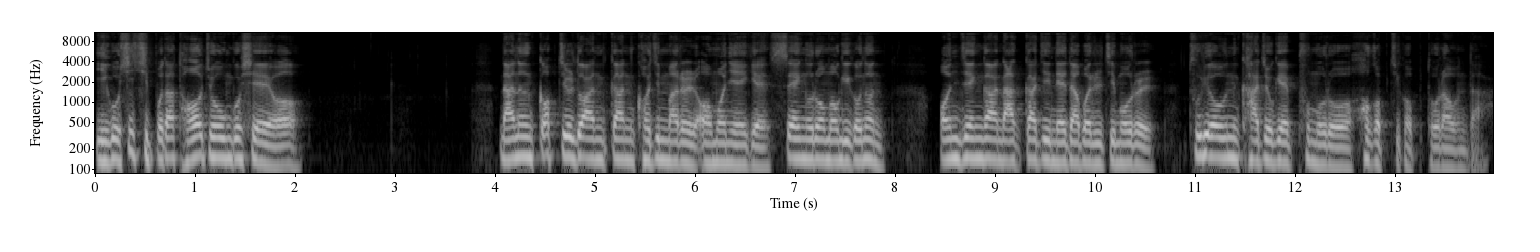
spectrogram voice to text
이곳이 집보다 더 좋은 곳이에요. 나는 껍질도 안 깐 거짓말을 어머니에게 생으로 먹이고는 언젠가 나까지 내다버릴지 모를 두려운 가족의 품으로 허겁지겁 돌아온다.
